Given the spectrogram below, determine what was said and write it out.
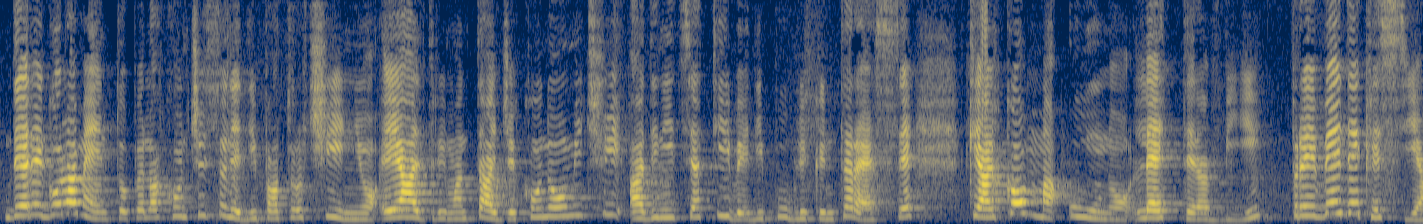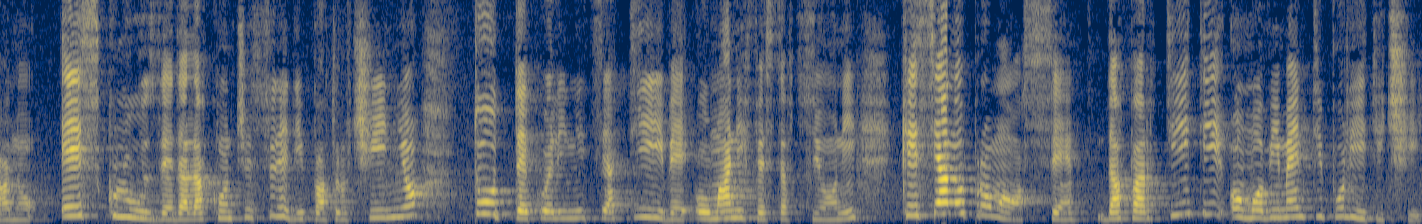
del regolamento per la concessione di patrocinio e altri vantaggi economici ad iniziative di pubblico interesse che al comma 1 lettera B prevede che siano escluse dalla concessione di patrocinio tutte quelle iniziative o manifestazioni che siano promosse da partiti o movimenti politici,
